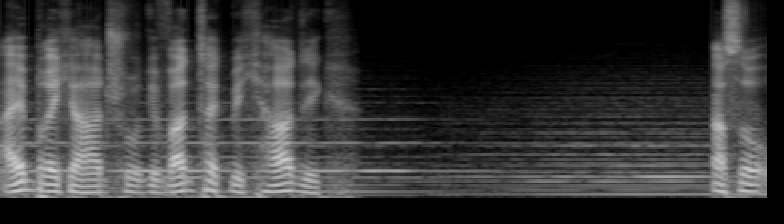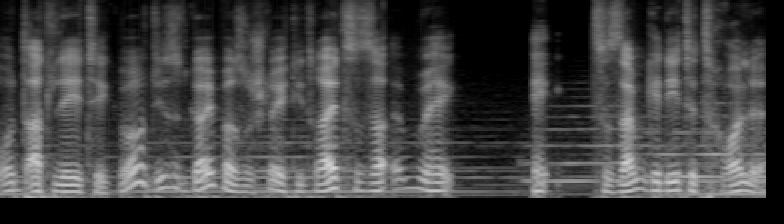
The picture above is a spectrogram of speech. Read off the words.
Einbrecherhandschuhe, Gewandtheit, Mechanik. Achso, und Athletik. Oh, die sind gar nicht mal so schlecht. Die drei zusammenhängen Zusammengenähte Trolle.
